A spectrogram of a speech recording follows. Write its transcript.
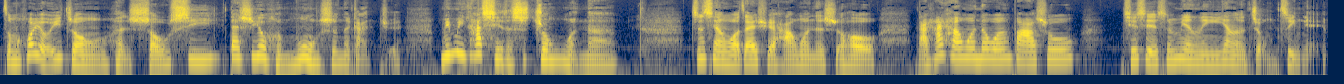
怎么会有一种很熟悉但是又很陌生的感觉？明明它写的是中文呢？之前我在学韩文的时候，打开韩文的文法书。其实也是面临一样的窘境诶，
